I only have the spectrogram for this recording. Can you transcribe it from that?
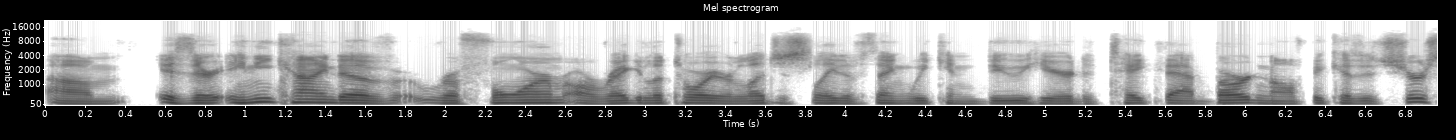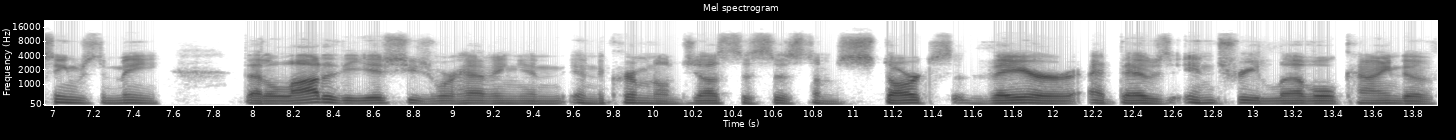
Um, is there any kind of reform or regulatory or legislative thing we can do here to take that burden off? Because it sure seems to me that a lot of the issues we're having in, in the criminal justice system starts there at those entry level kind of,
